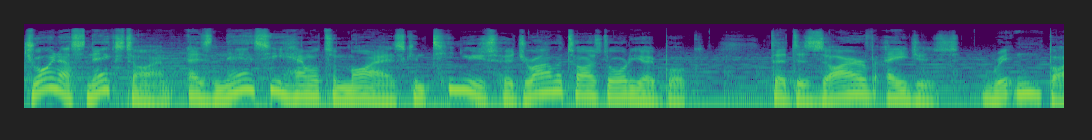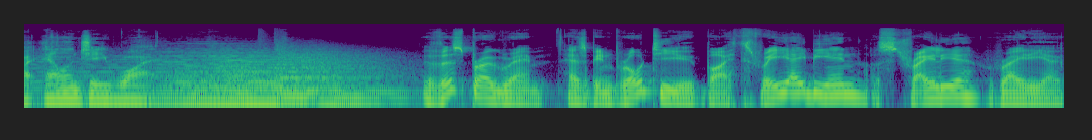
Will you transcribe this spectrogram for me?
Join us next time as Nancy Hamilton Myers continues her dramatised audiobook, The Desire of Ages, written by Ellen G. White. This program has been brought to you by 3ABN Australia Radio.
